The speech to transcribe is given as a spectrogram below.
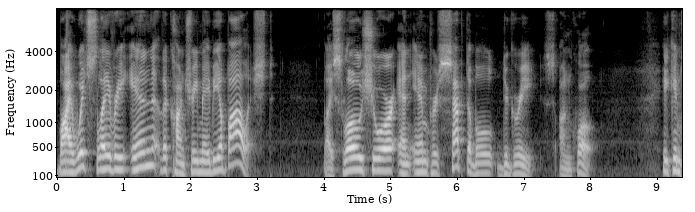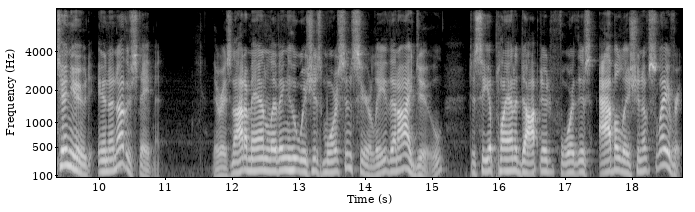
by which slavery in the country may be abolished by slow, sure, and imperceptible degrees. Unquote. He continued in another statement There is not a man living who wishes more sincerely than I do to see a plan adopted for this abolition of slavery.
